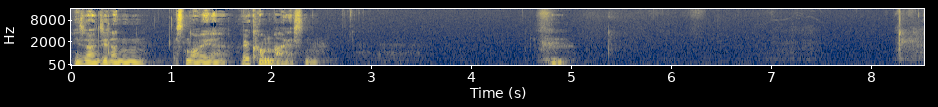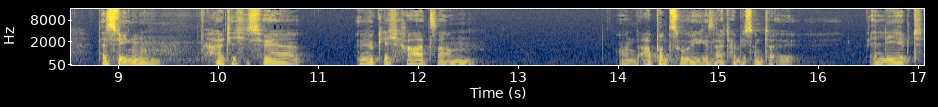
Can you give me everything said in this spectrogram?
Wie sollen sie dann das Neue willkommen heißen? Hm. Deswegen halte ich es für wirklich ratsam, und ab und zu, wie gesagt, habe ich es erlebt,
